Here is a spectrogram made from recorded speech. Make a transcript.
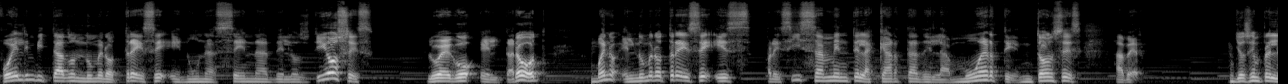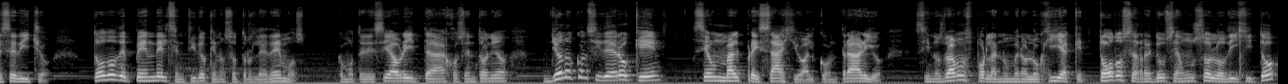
fue el invitado número 13 en una cena de los dioses. Luego, el tarot, bueno, el número 13 es precisamente la carta de la muerte. Entonces, a ver, yo siempre les he dicho, todo depende del sentido que nosotros le demos. Como te decía ahorita, José Antonio, yo no considero que sea un mal presagio, al contrario, si nos vamos por la numerología que todo se reduce a un solo dígito,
